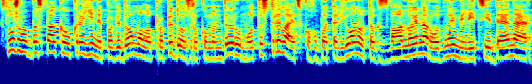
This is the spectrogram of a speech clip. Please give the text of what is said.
Служба безпеки України повідомила про підозру командиру мотострілецького батальйону так званої народної міліції ДНР,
